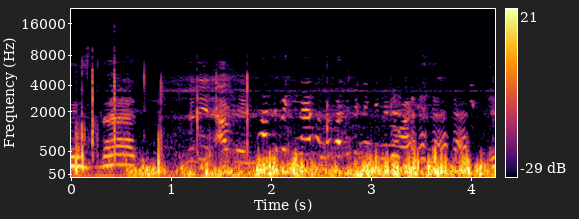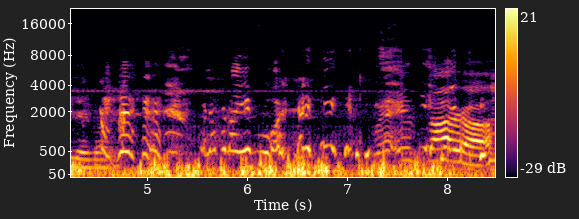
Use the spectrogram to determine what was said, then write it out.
is that? Where is Sarah?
